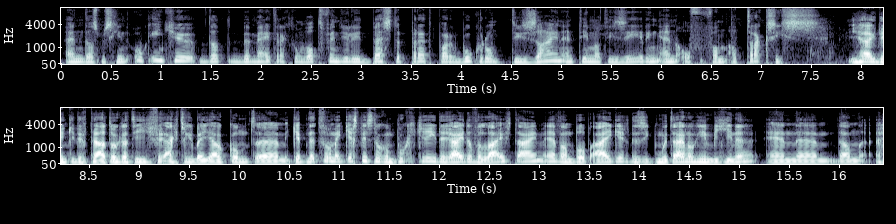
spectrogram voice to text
en dat is misschien ook eentje dat bij mij terecht komt. Wat vinden jullie het beste pretparkboek rond design en thematisering en of van attracties? Ja, ik denk inderdaad ook dat die vraag terug bij jou komt. Ehm, ik heb net voor mijn kerstmis nog een boek gekregen, The Ride of a Lifetime, hè, van Bob Iger. Dus ik moet daar nog in beginnen. En uh, dan uh,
